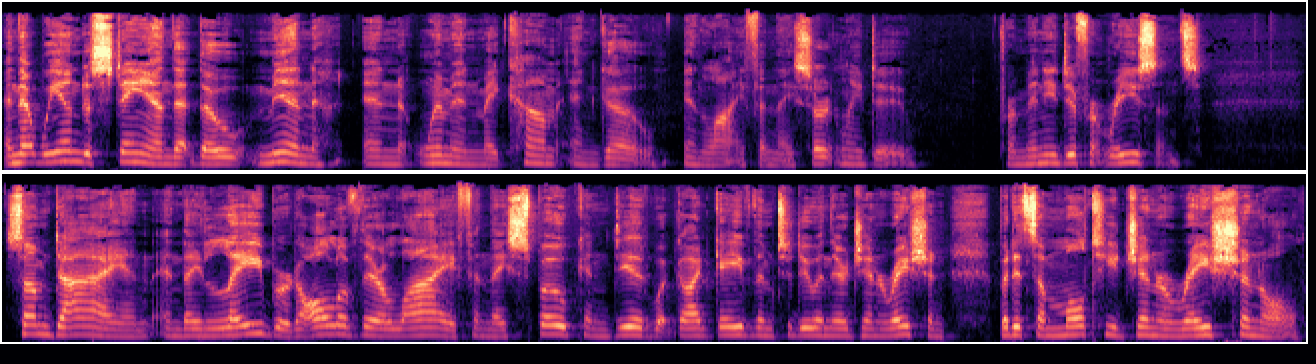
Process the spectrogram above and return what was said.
And that we understand that though men and women may come and go in life, and they certainly do, for many different reasons, some die and, and they labored all of their life and they spoke and did what God gave them to do in their generation, but it's a multi generational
